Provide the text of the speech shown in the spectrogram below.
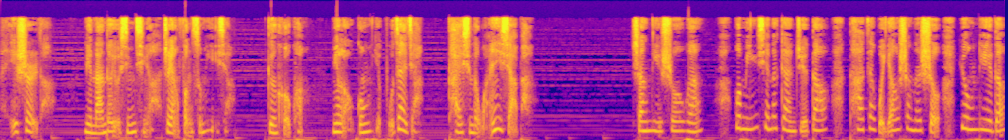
没事的，你难得有心情啊，这样放松一下。更何况你老公也不在家，开心的玩一下吧。张丽说完，我明显的感觉到他在我腰上的手用力的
